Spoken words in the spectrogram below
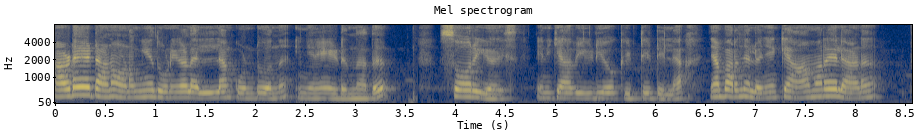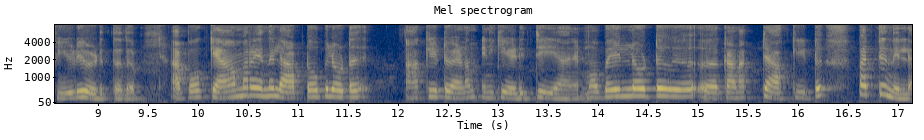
അവിടെയായിട്ടാണ് ഉണങ്ങിയ തുണികളെല്ലാം കൊണ്ടുവന്ന് ഇങ്ങനെ ഇടുന്നത്. സോറി ഗൈസ് എനിക്ക് ആ വീഡിയോ കിട്ടിയിട്ടില്ല. ഞാൻ പറഞ്ഞല്ലോ ഞാൻ ക്യാമറയിലാണ് വീഡിയോ എടുത്തത്. അപ്പോൾ ക്യാമറയെന്ന് ലാപ്ടോപ്പിലോട്ട് ആക്കിയിട്ട് വേണം എനിക്ക് എഡിറ്റ് ചെയ്യാൻ. മൊബൈലിലോട്ട് കണക്റ്റ് ആക്കിയിട്ട് പറ്റുന്നില്ല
